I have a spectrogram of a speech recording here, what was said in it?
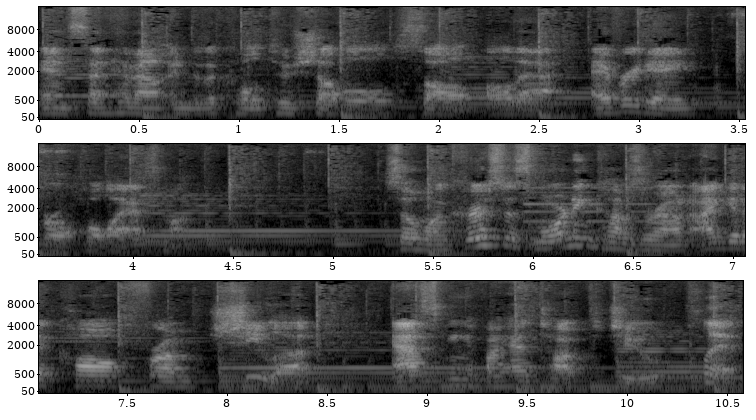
and sent him out into the cold to shovel, salt, all that every day for a whole ass month. So when Christmas morning comes around, I get a call from Sheila asking if I had talked to Cliff.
